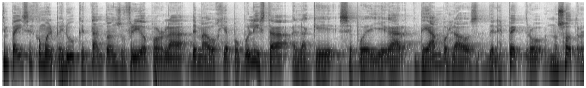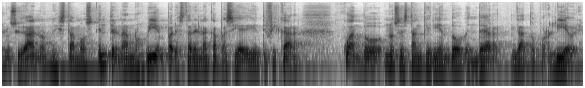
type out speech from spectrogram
En países como el Perú, que tanto han sufrido por la demagogia populista, a la que se puede llegar de ambos lados del espectro, nosotros los ciudadanos necesitamos entrenarnos bien para estar en la capacidad de identificar cuando nos están queriendo vender gato por liebre.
